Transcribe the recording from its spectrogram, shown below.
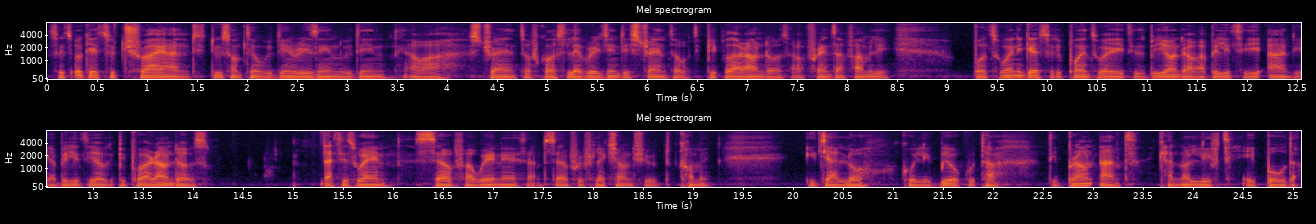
So it's okay to try and do something within reason, within our strength, of course, leveraging the strength of the people around us, our friends and family. But when it gets to the point where it is beyond our ability and the ability of the people around us, that is when self awareness and self reflection should come in. The brown ant cannot lift a boulder.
